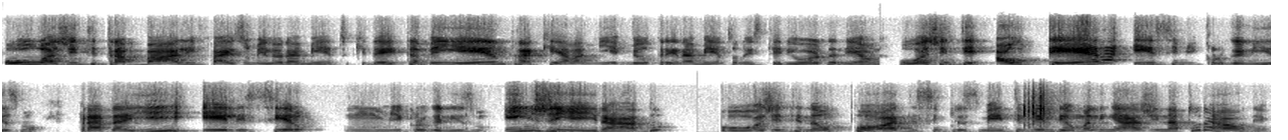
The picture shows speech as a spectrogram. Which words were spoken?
Ou a gente trabalha e faz um melhoramento, que daí também entra aquela minha, meu treinamento no exterior, Daniel. Ou a gente altera esse microorganismo para daí ele ser um microorganismo engenheirado ou a gente não pode simplesmente vender uma linhagem natural, né?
